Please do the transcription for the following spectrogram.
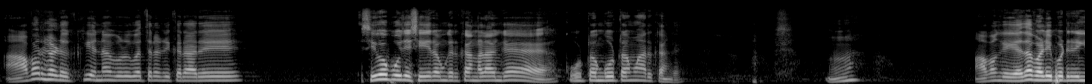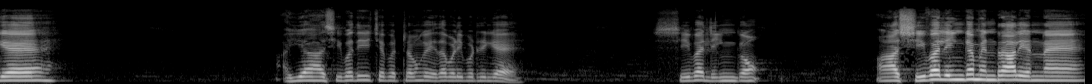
அவர்களுக்கு என்ன விருபத்தில் இருக்கிறாரு? சிவபூஜை செய்கிறவங்க இருக்காங்களாங்க கூட்டம் கூட்டமாக இருக்காங்க. ம்? அவங்க எதை வழிபடுறீங்க? ஐயா சிவதீட்சை பெற்றவங்க எதை வழிபடுறீங்க? சிவலிங்கம். ஆ, சிவலிங்கம் என்றால் என்ன?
